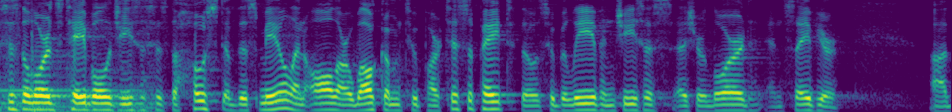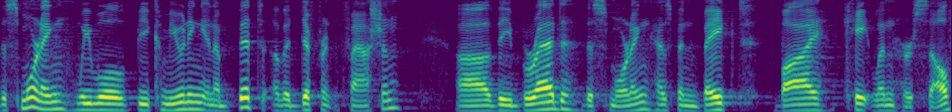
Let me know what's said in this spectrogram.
This is the Lord's table. Jesus is the host of this meal, and all are welcome to participate, those who believe in Jesus as your Lord and Savior. Uh, this morning, we will be communing in a bit of a different fashion. Uh, the bread this morning has been baked by Caitlin herself.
